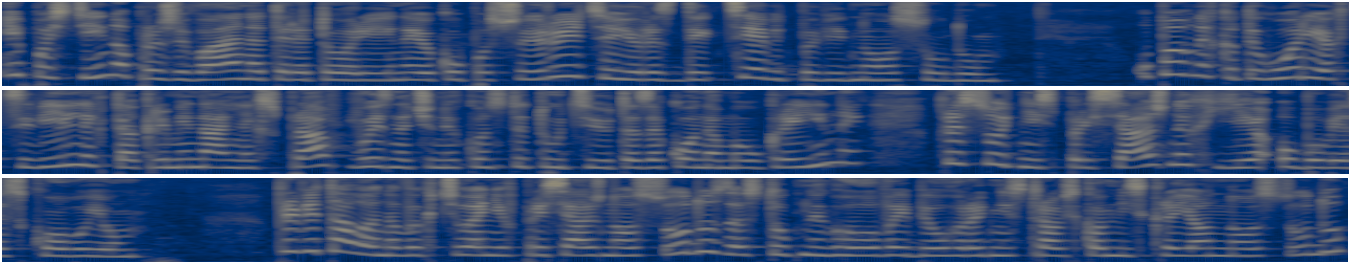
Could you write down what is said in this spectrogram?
і постійно проживає на території, на яку поширюється юрисдикція відповідного суду. У певних категоріях цивільних та кримінальних справ, визначених Конституцією та законами України, присутність присяжних є обов'язковою. Привітала нових членів присяжного суду заступник голови Білгород-Дністровського міськрайонного суду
